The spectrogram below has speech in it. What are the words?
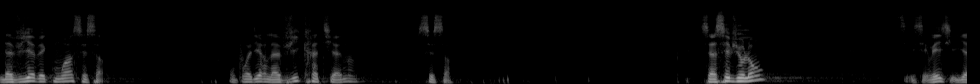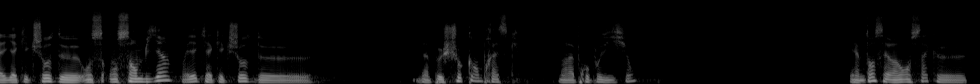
La vie avec moi, c'est ça. On pourrait dire la vie chrétienne, c'est ça. C'est assez violent. il, y a, quelque chose de. On, sent bien, vous voyez, qu'il y a quelque chose de d'un peu choquant presque dans la proposition. Et en même temps, c'est vraiment ça que,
